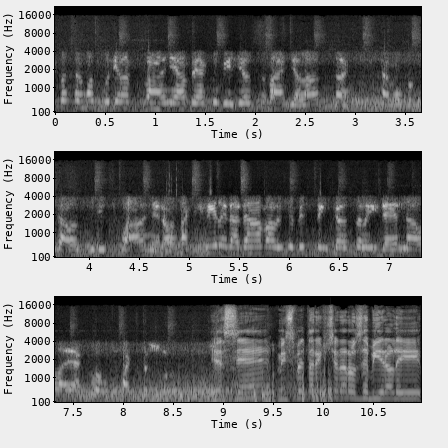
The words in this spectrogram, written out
jako jsem ho zbudila schválně, aby jako věděl, co má dělat, tak jsem ho potřebovala zbudit schválně, no. Tak chvíli nadával, že by spinkal celý den, ale jako pak to šlo. Jasně, my jsme tady včera rozebírali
